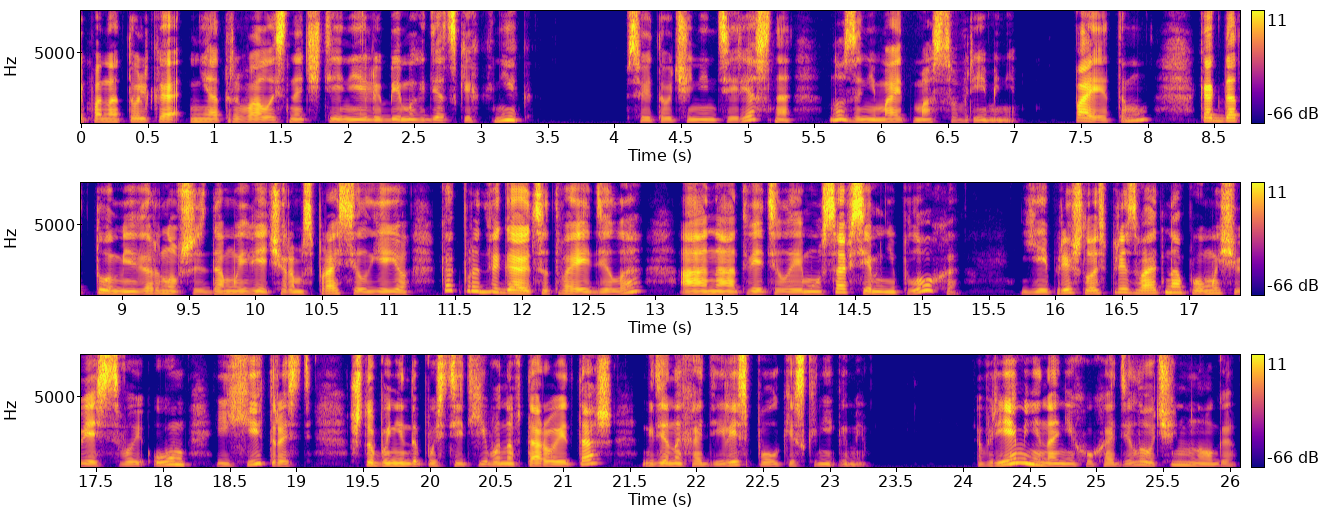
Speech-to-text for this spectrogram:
бы она только не отрывалась на чтение любимых детских книг, все это очень интересно, но занимает массу времени. Поэтому, когда Томми, вернувшись домой вечером, спросил ее, как продвигаются твои дела, а она ответила ему совсем неплохо, ей пришлось призвать на помощь весь свой ум и хитрость, чтобы не допустить его на второй этаж, где находились полки с книгами. Времени на них уходило очень много.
